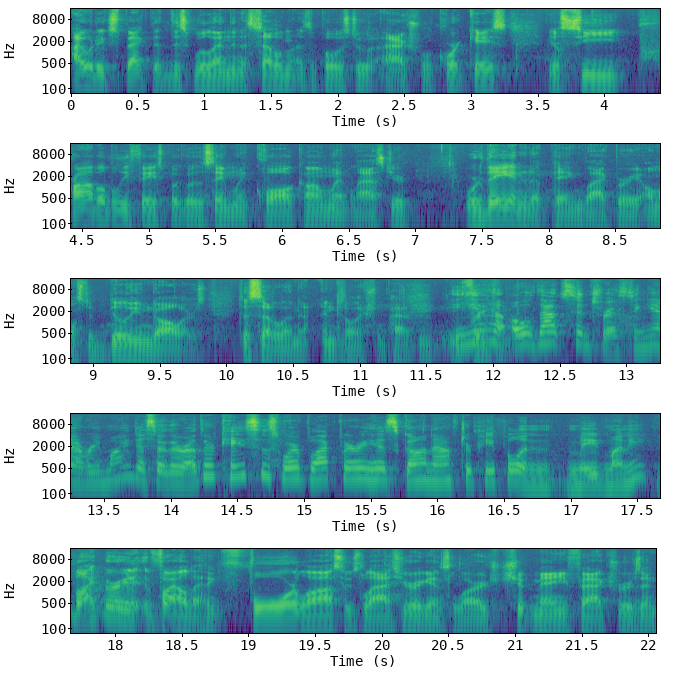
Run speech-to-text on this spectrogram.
I would expect that this will end in a settlement as opposed to an actual court case. You'll see probably Facebook go the same way Qualcomm went last year, where they ended up paying BlackBerry almost a billion dollars to settle an intellectual patent infringement. Yeah. Oh, that's interesting. Yeah. Remind us. Are there other cases where BlackBerry has gone after people and made money? BlackBerry filed, I think, four lawsuits last year against large chip manufacturers, and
